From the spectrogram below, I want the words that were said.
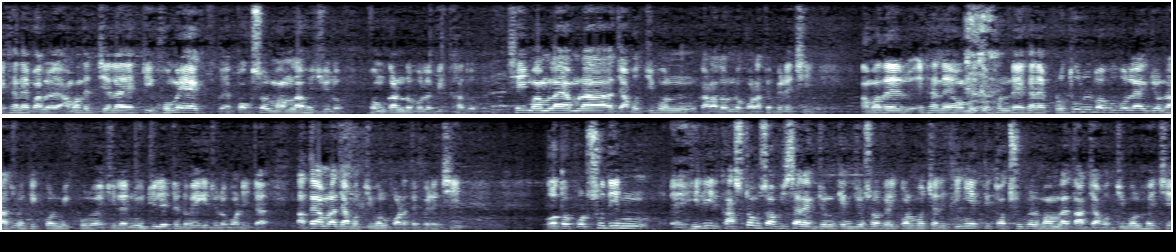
এখানে আমাদের জেলায় একটি হোমে এক পক্সর মামলা হয়েছিল হোমকাণ্ড বলে বিখ্যাত। সেই মামলায় আমরা যাবজ্জীবন কারাদণ্ড করাতে পেরেছি। আমাদের এখানে অমৃতখণ্ডে এখানে প্রতুলবাবু বলে একজন রাজনৈতিক কর্মী খুন হয়েছিলেন মিউটিলেটেড হয়ে গেছিল বডিটা। তাতে আমরা যাবজ্জীবন করাতে পেরেছি। গত পরশুদিন হিলির কাস্টমস অফিসার একজন কেন্দ্রীয় সরকারি কর্মচারী, তিনি একটি তৎসুপের মামলায় তার যাবজ্জীবন হয়েছে।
